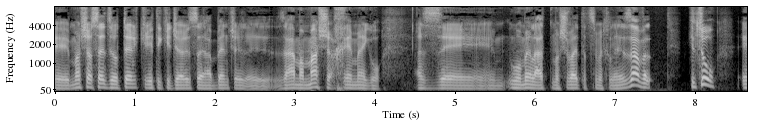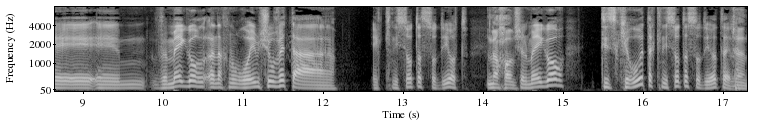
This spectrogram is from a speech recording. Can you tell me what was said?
אה, מה שעשה את זה יותר קריטי, כי ג'הריס היה הבן של... זה היה ממש אחרי מייגור. אז אה, הוא אומר לה, את משווה את עצמך לזה, אבל קיצור, אה, אה, ומייגור, אנחנו רואים שוב את הכניסות הסודיות נכון, של מייגור. תזכרו את הכניסות הסודיות האלה. כן.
